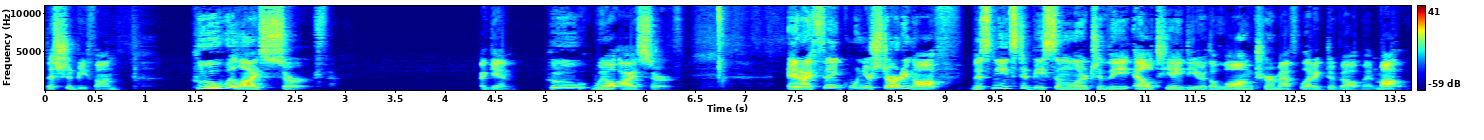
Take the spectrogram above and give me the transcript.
This should be fun. Who will I serve? Again, who will I serve? And I think when you're starting off, this needs to be similar to the LTAD or the long term athletic development model.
